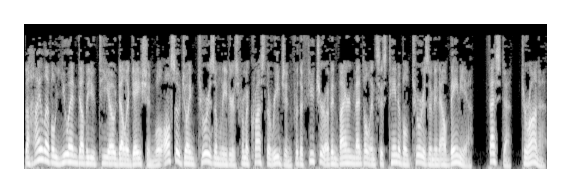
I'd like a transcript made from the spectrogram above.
The high-level UNWTO delegation will also join tourism leaders from across the region for the future of environmental and sustainable tourism in Albania, Festa, Tirana,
